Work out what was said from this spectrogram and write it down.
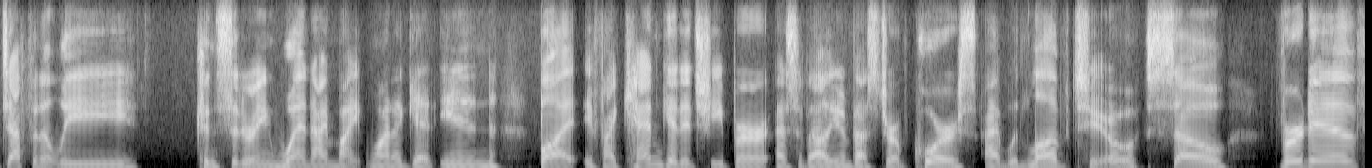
definitely considering when I might want to get in. But if I can get it cheaper as a value investor, of course, I would love to. So Vertiv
